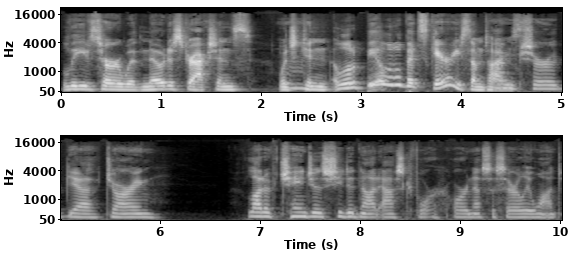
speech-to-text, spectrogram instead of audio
leaves her with no distractions, which Mm. can a little be a little bit scary sometimes. I'm sure, yeah, jarring. A lot of changes she did not ask for or necessarily want.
